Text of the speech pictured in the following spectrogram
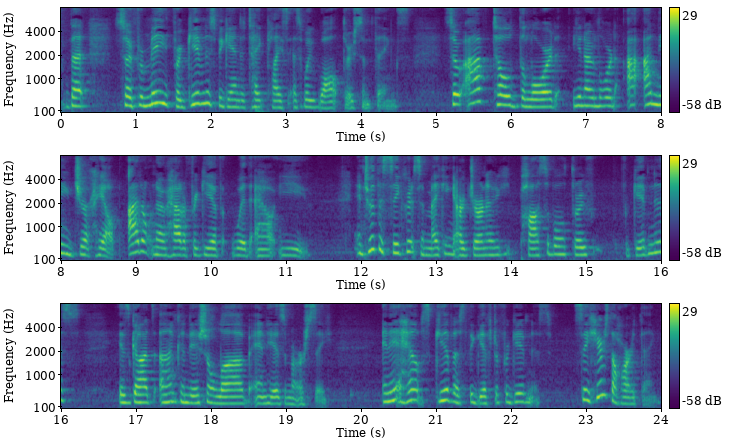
But so for me, forgiveness began to take place as we walked through some things. So I've told the Lord, you know, Lord, I, I need your help. I don't know how to forgive without you. And two of the secrets of making our journey possible through forgiveness is God's unconditional love and His mercy. And it helps give us the gift of forgiveness. See, here's the hard thing.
